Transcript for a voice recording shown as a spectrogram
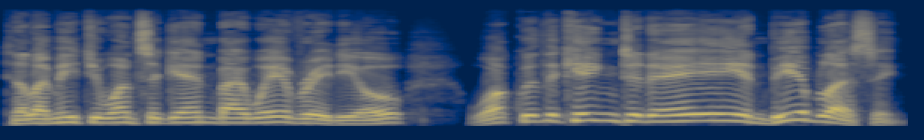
Till I meet you once again by way of radio, walk with the King today and be a blessing.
